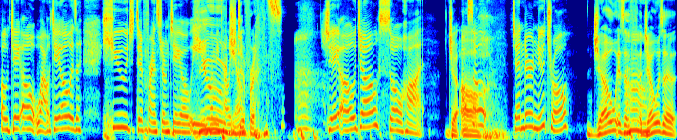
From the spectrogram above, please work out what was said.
Oh, J O. Wow, J O is a huge difference from J O E. Let me tell Huge you, difference. J O Joe, so hot. Jo- Also, oh. Gender neutral. Joe is a Uh-huh. Joe is a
